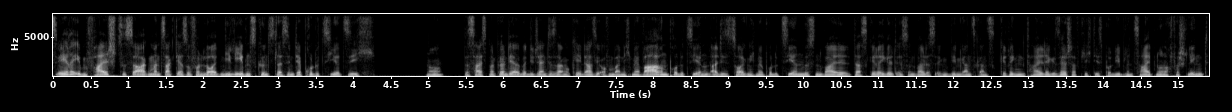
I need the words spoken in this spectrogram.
Es wäre eben falsch zu sagen, man sagt ja so von Leuten, die Lebenskünstler sind, der produziert sich. Ne? Das heißt, man könnte ja über die Gente sagen, okay, da sie offenbar nicht mehr Waren produzieren und all dieses Zeug nicht mehr produzieren müssen, weil das geregelt ist und weil das irgendwie einen ganz, ganz geringen Teil der gesellschaftlich disponiblen Zeit nur noch verschlingt,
